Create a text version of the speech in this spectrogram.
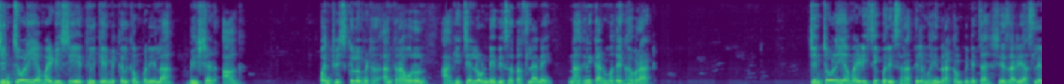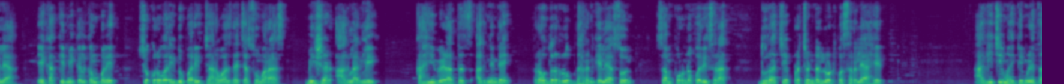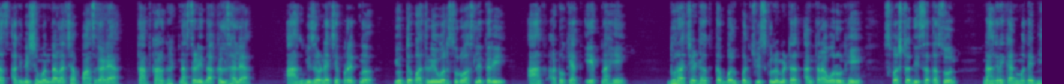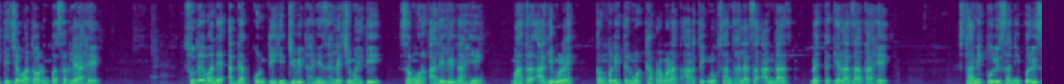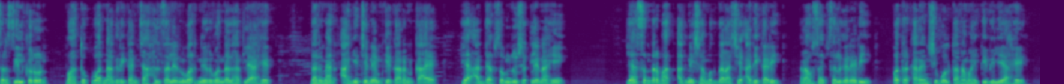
Chincholi MIDC येथील chemical कंपनीला भीषण आग. पंचवीस किलोमीटर अंतरावरून आगीचे लोंढे दिसत असल्याने नागरिकांमध्ये घबराट. चिंचोळी एमआयडीसी परिसरातील महिंद्रा कंपनीच्या शेजारी असलेल्या एका केमिकल कंपनीत शुक्रवारी दुपारी चार वाजण्याच्या सुमारास भीषण आग लागली. काही वेळातच अग्नीने रौद्र रूप धारण केले असून संपूर्ण परिसरात धुराचे प्रचंड लोट पसरले आहेत. आगीची माहिती मिळताच अग्निशमन दलाच्या पाच गाड्या तात्काळ घटनास्थळी दाखल झाल्या. आग विझवण्याचे प्रयत्न युद्ध पातळीवर सुरू असले तरी आग आटोक्यात येत नाही. धुराचे ढग तब्बल पंचवीस किलोमीटर अंतरावरूनही स्पष्ट दिसत असून नागरिकांमध्ये भीतीचे वातावरण पसरले आहे. सुदैवाने अद्याप कोणतीही जीवितहानी झाल्याची माहिती समोर आलेली नाही. मात्र आगीमुळे कंपनीतील मोठ्या प्रमाणात आर्थिक नुकसान झाल्याचा अंदाज व्यक्त केला जात आहे. स्थानिक पोलिसांनी परिसर सील करून वाहतूक व नागरिकांच्या हालचालींवर निर्बंध घातले आहेत. दरम्यान आगीचे नेमके कारण काय हे अद्याप समजू शकले नाही. या संदर्भात अग्निशामक दलाचे अधिकारी रावसाहेब सलगरेरी पत्रकारांशी बोलताना माहिती दिली आहे.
